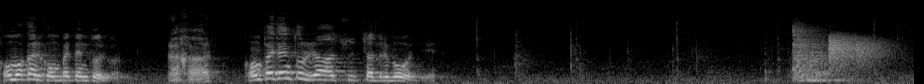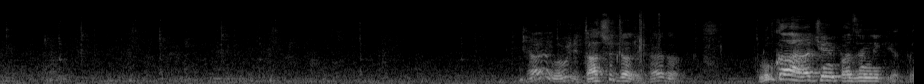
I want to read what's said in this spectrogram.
ხო მაგარი კომპეტენტური ვარ. რა ხარ? კომპეტენტური რა აცუცადრებოვედი. აი, ლუიჯი, დაცუდალი, ხარდა? ლუკა რა ჩემი პაზანიკია თუ.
